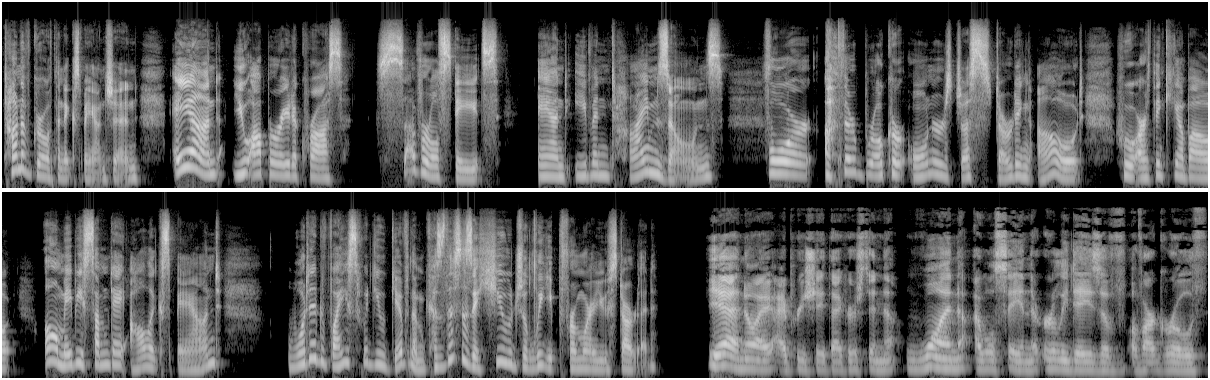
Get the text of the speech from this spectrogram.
ton of growth and expansion, and you operate across several states and even time zones for other broker owners just starting out who are thinking about oh, maybe someday I'll expand. What advice would you give them? Because this is a huge leap from where you started. Yeah, no, I, I, appreciate that, Kirsten. One, I will say in the early days of, of our growth,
